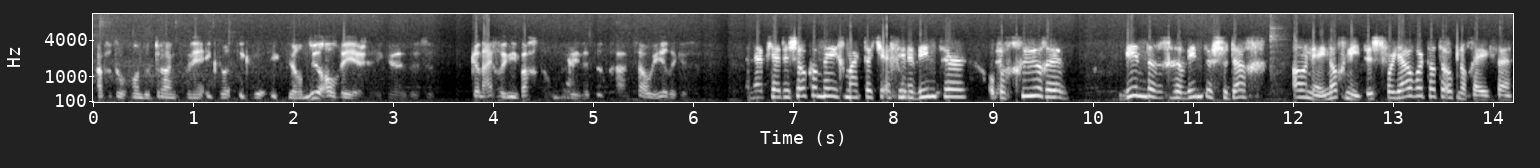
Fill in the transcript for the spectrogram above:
af en toe gewoon de drang van, nee, ik, wil, ik, wil, ik wil nu alweer. Ik, eh, dus, kan eigenlijk niet wachten om er weer naartoe te gaan. Het zou heerlijk is. En heb jij dus ook al meegemaakt dat je echt in de winter op een gure, winderige winterse dag... Oh nee, nog niet. Dus voor jou wordt dat ook nog even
